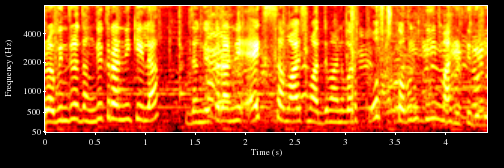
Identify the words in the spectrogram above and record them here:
रवींद्र दंगेकरांनी केला. दंगेकरांनी एक्स समाज माध्यमांवर पोस्ट करून ही माहिती दिली.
